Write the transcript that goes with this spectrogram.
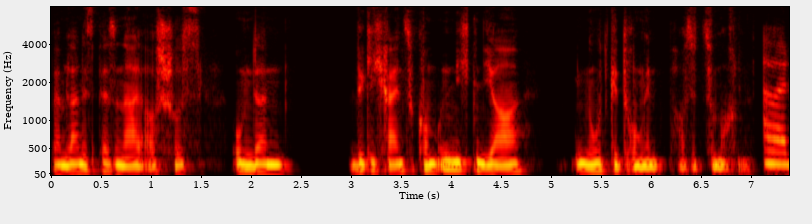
beim Landespersonalausschuss, um dann wirklich reinzukommen und nicht ein Jahr notgedrungen Pause zu machen. Aber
